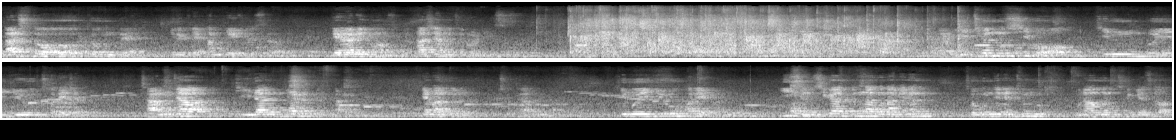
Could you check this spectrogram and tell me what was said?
날씨도 더운데 이렇게 함께 해주셔서 대단히 고맙습니다. 다시 한번 좀 올리겠습니다. 2015 김의규 초대전 장자 비단 기술평가 개막을 축하합니다. 김의규 화백은 이 전시가 끝나고 나면은 조금 전에 중국 문화원 측에서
